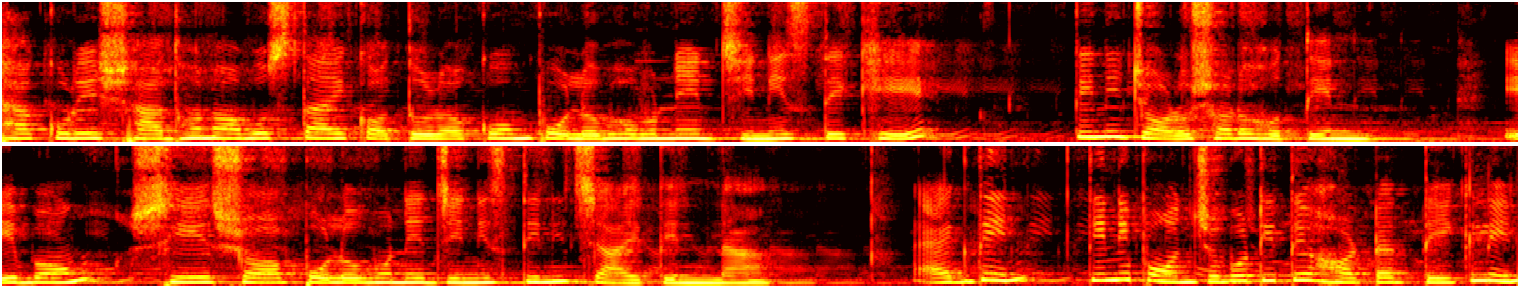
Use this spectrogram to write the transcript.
ঠাকুরের সাধন অবস্থায় কত রকম প্রলোভনের জিনিস দেখে তিনি জড়সড় হতেন এবং সে সব প্রলোভনের জিনিস তিনি চাইতেন না। একদিন তিনি পঞ্চবটিতে হঠাৎ দেখলেন,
